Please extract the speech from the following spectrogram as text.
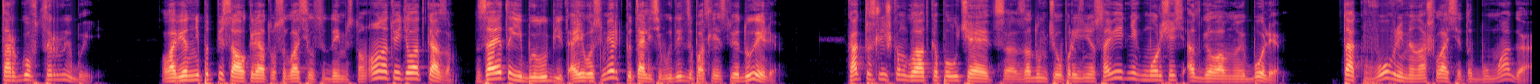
торговцы рыбой». Лавен не подписал клятву, согласился Дэмистон. Он ответил отказом. За это и был убит, а его смерть пытались выдать за последствия дуэли. «Как-то слишком гладко получается», — задумчиво произнес советник, морщась от головной боли. «Так вовремя нашлась эта бумага».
